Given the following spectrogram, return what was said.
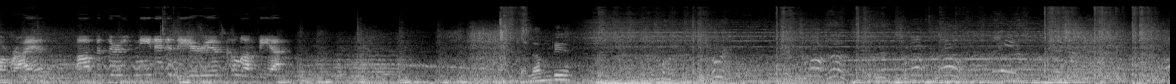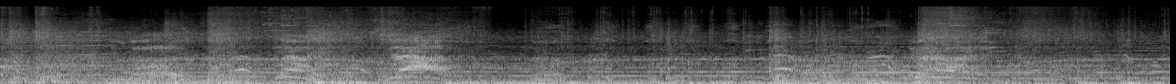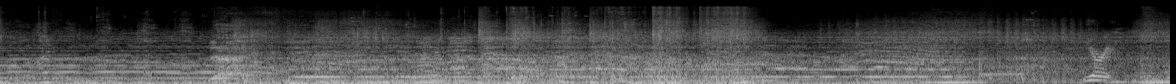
A riot. Officers needed in the area of Columbia. Columbia?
